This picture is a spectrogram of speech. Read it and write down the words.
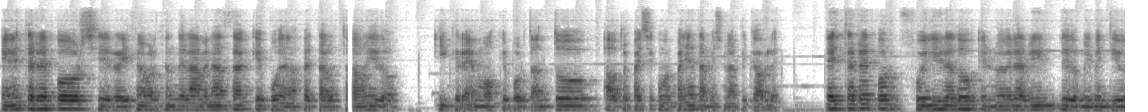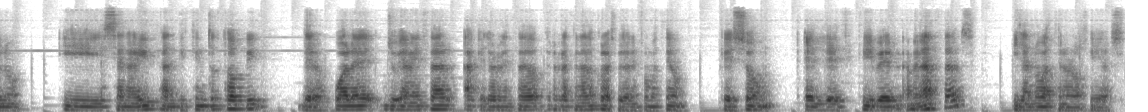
En este report se realiza una evaluación de las amenazas que pueden afectar a los Estados Unidos y creemos que por tanto a otros países como España también son aplicables. Este report fue librado el 9 de abril de 2021 y se analizan distintos tópicos de los cuales yo voy a analizar aquellos relacionados con la seguridad de la información, que son el de ciberamenazas y las nuevas tecnologías.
